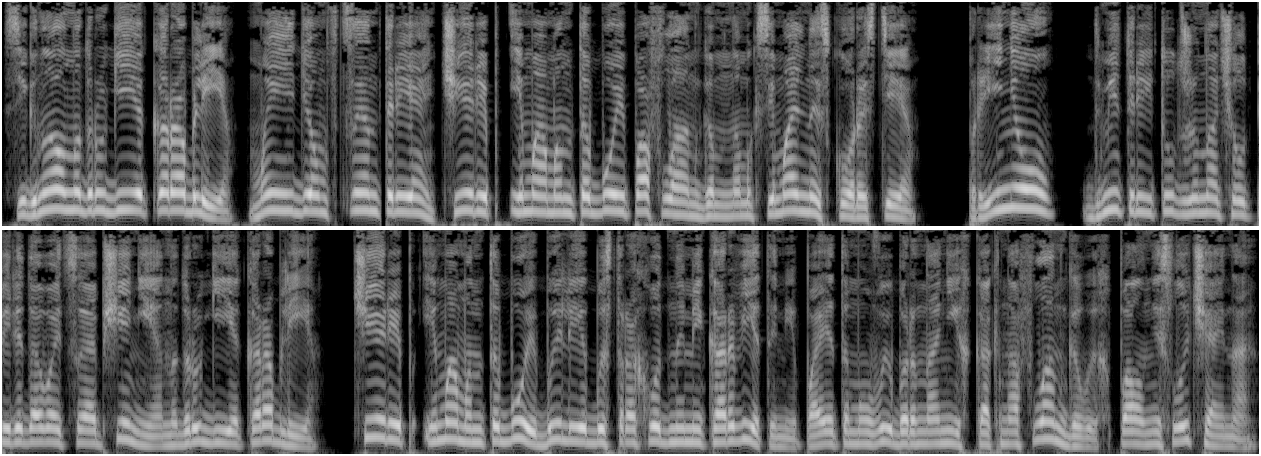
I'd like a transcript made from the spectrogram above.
«Сигнал на другие корабли. Мы идем в центре, череп и мамонтобой по флангам на максимальной скорости». «Принял?» Дмитрий тут же начал передавать сообщения на другие корабли. «Череп» и «Мамонтобой» были быстроходными корветами, поэтому выбор на них, как на фланговых, пал не случайно.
